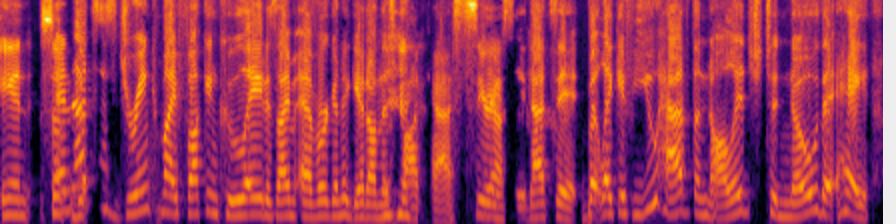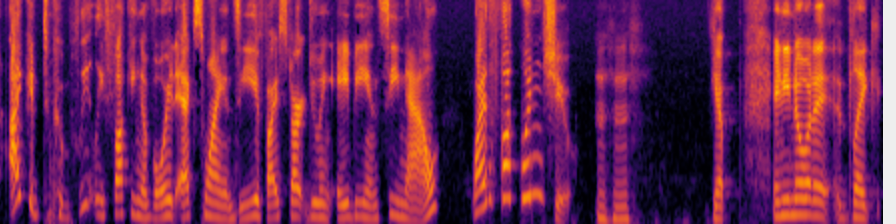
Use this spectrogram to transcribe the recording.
And so and that's as drink my fucking Kool-Aid as I'm ever gonna get on this podcast. Seriously, that's it. But like if you have the knowledge to know that, hey, I could completely fucking avoid X, Y, and Z if I start doing A, B, and C now, why the fuck wouldn't you? Mm-hmm. Yep. And you know what? I like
